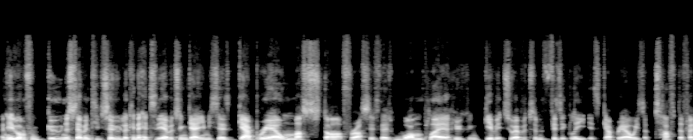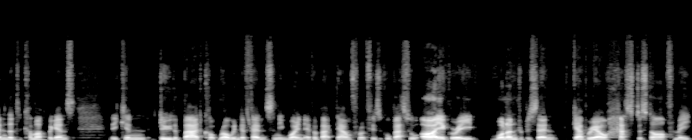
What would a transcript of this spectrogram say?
And here's one from Gooner72 looking ahead to the Everton game. He says, Gabriel must start for us. If there's one player who can give it to Everton physically, it's Gabriel. He's a tough defender to come up against. He can do the bad cop role in defence and he won't ever back down from a physical battle. I agree 100%. Gabriel has to start for me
